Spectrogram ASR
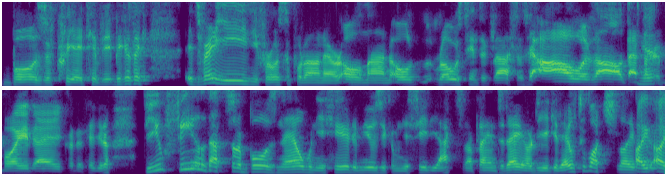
buzz of creativity? Because like it's very easy for us to put on our old man, old rose tinted glasses and say, "Oh, it was all better Yeah. in my day," kind of thing. You know, do you feel that sort of buzz now when you hear the music and when you see the acts that are playing today, or do you get out to watch live? I? I,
